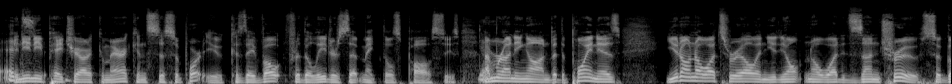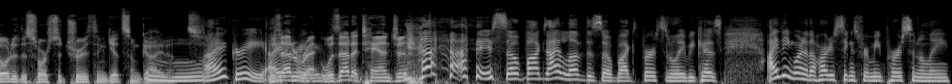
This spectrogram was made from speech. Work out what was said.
And you need patriotic Americans to support you because they vote for the leaders that make those policies. I'm running on, but the point is, you don't know what's real and you don't know what is untrue. So go to the source of truth and get some guidance. I agree. Was I that a agree. ra- was that a tangent? soapbox. I love the soapbox personally because I think one of the hardest things for me personally,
